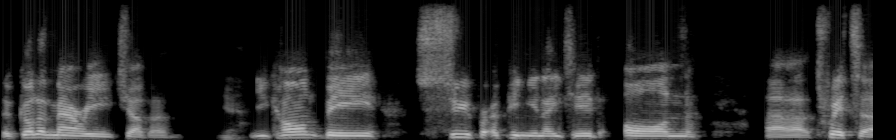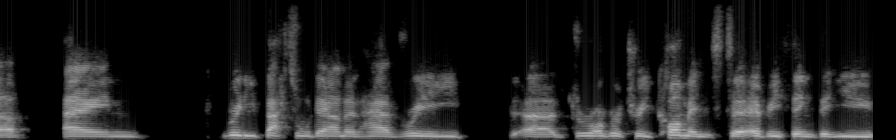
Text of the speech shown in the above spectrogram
they've got to marry each other yeah. you can't be super opinionated on uh, twitter and really battle down and have really uh, derogatory comments to everything that you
